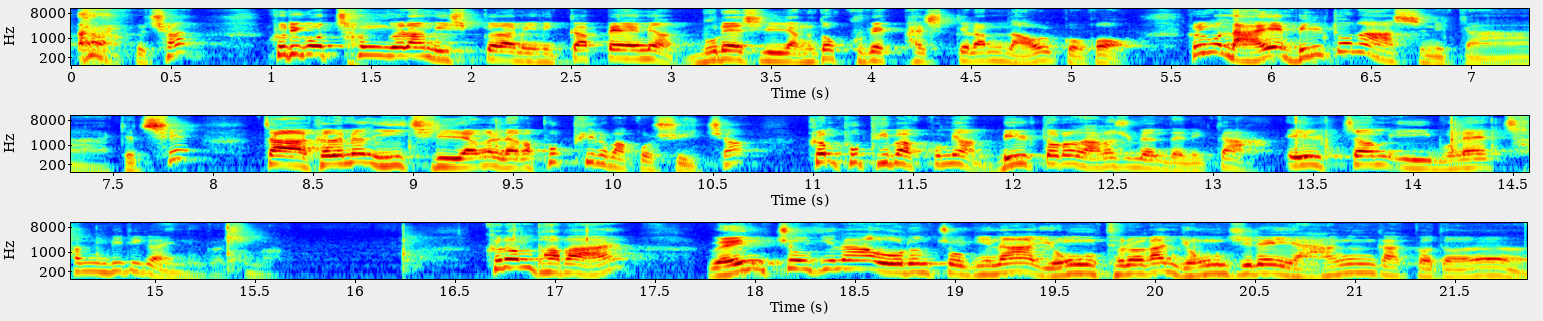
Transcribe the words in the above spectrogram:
그렇죠? 그리고 1000g, 20g이니까 빼면 물의 질량도 980g 나올 거고 그리고 나의 밀도 나왔으니까. 그렇지? 자, 그러면 이 질량을 내가 부피로 바꿀 수 있죠? 그럼 부피 바꾸면 밀도로 나눠주면 되니까 1.2분의 1000ml가 있는 거지 뭐. 그럼 봐봐. 왼쪽이나 오른쪽이나 용 들어간 용질의 양은 같거든.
